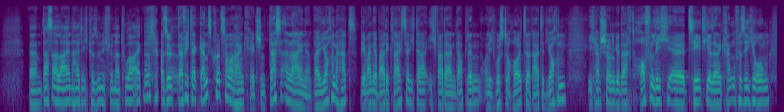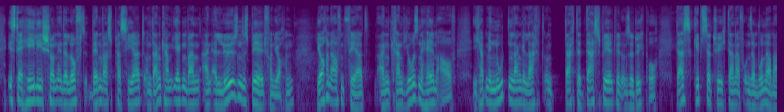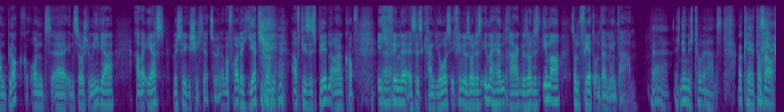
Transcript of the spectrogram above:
Ähm, das allein halte ich persönlich für ein Naturereignis. Also darf ich da ganz kurz nochmal ja. reinkrätschen? Das alleine, weil Jochen hat, wir waren ja beide gleichzeitig da, ich war da in Dublin und ich wusste, heute reitet Jochen. Ich habe schon gedacht, hoffentlich äh, zählt hier seine Krankenversicherung, ist der Heli schon in der Luft, wenn was passiert. Und dann kam irgendwann ein erlösendes Bild von Jochen. Jochen auf dem Pferd, einen grandiosen Helm auf. Ich habe minutenlang gelacht und dachte, das Bild wird unser Durchbruch. Das gibt's natürlich dann auf unserem wunderbaren Blog und äh, in Social Media. Aber erst müsst ihr die Geschichte erzählen. Aber freut euch jetzt schon auf dieses Bild in eurem Kopf. Ich ja. finde, es ist grandios. Ich finde, du solltest immer Helm tragen. Du solltest immer so ein Pferd unterm Hinter haben. Ja, ich nehme dich tot ernst. Okay, pass auf.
